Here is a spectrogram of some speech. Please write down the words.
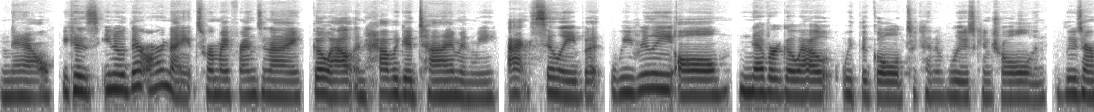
now because, you know, there are nights where my friends and I go out and have a good time and we act silly, but we really all never go out with the goal to kind of lose control and lose our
